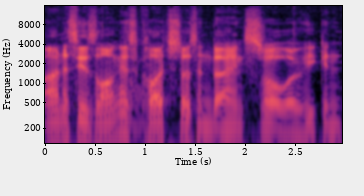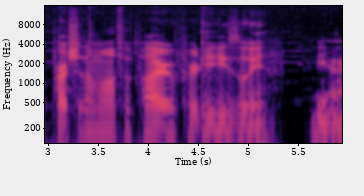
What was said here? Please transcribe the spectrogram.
Honestly, as long as Clutch doesn't die in solo, he can pressure them off of Pyro pretty easily. Yeah,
